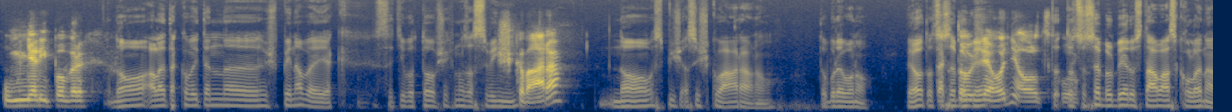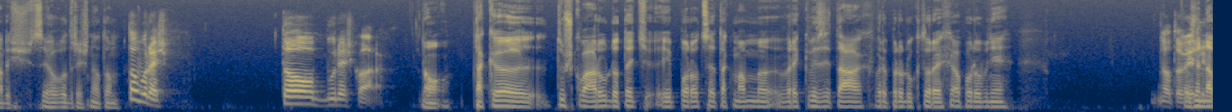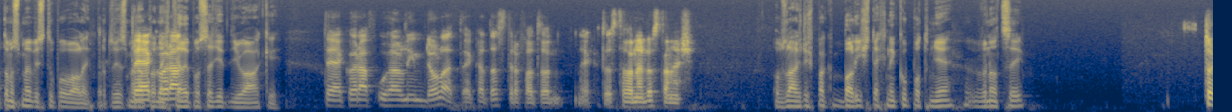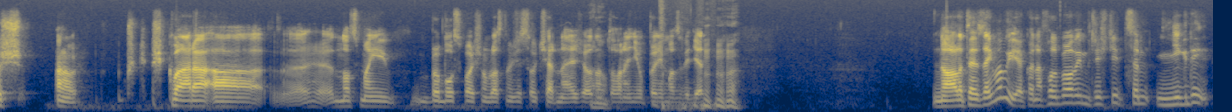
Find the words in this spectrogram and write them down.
Umělý povrch no, ale takový ten eh, špinavý, jak se ti od toho všechno zasviní. škvára, No, spíš asi škvára, no. To bude ono. Jo, to, co tak se to už blbě, je hodně old to, school. to, co se blbě dostává z kolena, když si ho odřeš na tom. to budeš. To bude škvára. No, tak eh, tu škváru doteď i po roce, tak mám v rekvizitách, v reproduktorech a podobně. No to Takže věřím. na tom jsme vystupovali, protože jsme To na to nechtěli posadit diváky. To je akorát v uhelným dole, to je katastrofa, to, jak to z toho nedostaneš. Obzvlášť, když pak balíš techniku pod mě v noci. Což, ano, škvára a eh, noc mají blbou společnou vlastnost, že jsou černé, že jo, tam toho není úplně moc vidět. No ale to je zajímavý, jako na fotbalovém hřišti jsem nikdy,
